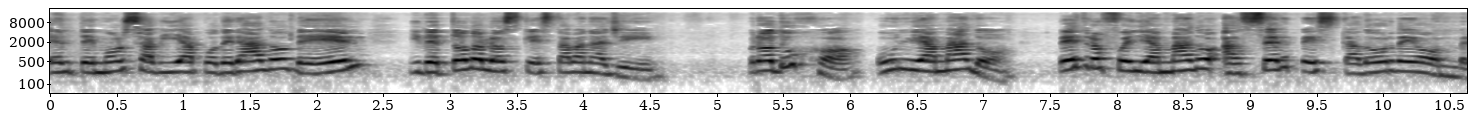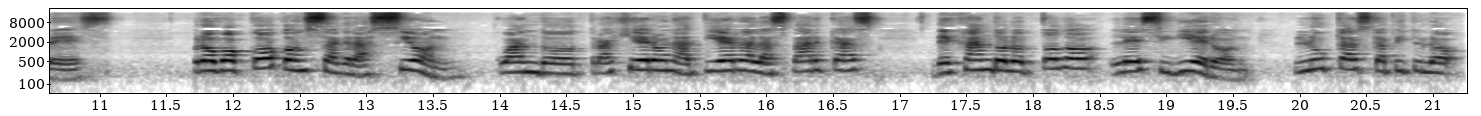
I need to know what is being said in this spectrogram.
el temor se había apoderado de él y de todos los que estaban allí. Produjo un llamado. Pedro fue llamado a ser pescador de hombres. Provocó consagración. Cuando trajeron a tierra las barcas, dejándolo todo, le siguieron. Lucas capítulo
